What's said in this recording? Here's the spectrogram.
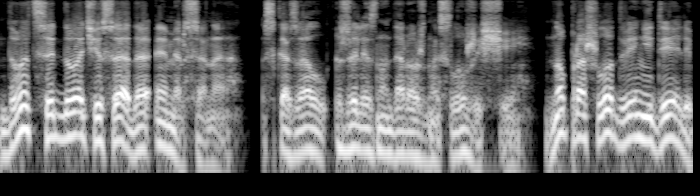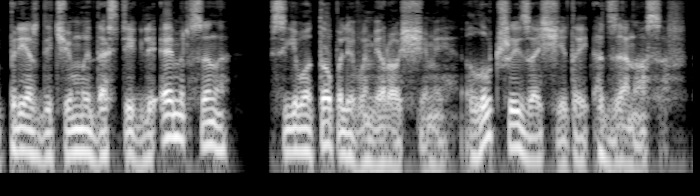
«Двадцать два часа до Эмерсона», — сказал железнодорожный служащий. Но прошло две недели, прежде чем мы достигли Эмерсона с его тополевыми рощами, лучшей защитой от заносов.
